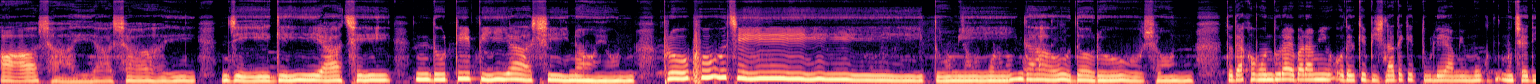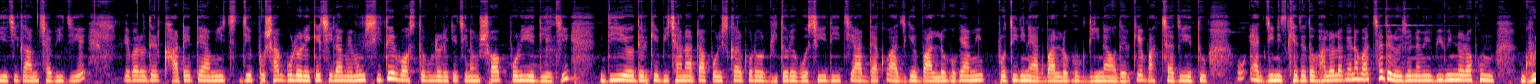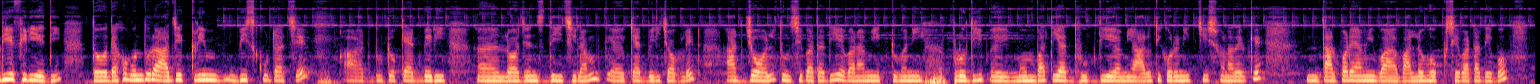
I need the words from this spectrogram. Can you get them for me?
আশায় আশায় জেগে আছে দুটি পিয়াসি নয়ন। প্রভুজি তুমি দাও দর্শন। তো দেখো বন্ধুরা, এবার আমি ওদেরকে বিছনা থেকে তুলে আমি মুখ মুছে দিয়েছি, গামছা ভিজিয়ে। এবার ওদের খাটেতে আমি যে পোশাকগুলো রেখেছিলাম এবং শীতের বস্ত্রগুলো রেখেছিলাম, সব পরিয়ে দিয়েছি। দিয়ে ওদেরকে বিছানাটা পরিষ্কার করে ওর ভিতরে বসিয়ে দিয়েছি। আর দেখো, আজকের বাল্যভোগে আমি প্রতিদিন এক বাল্যভোগ দিই না ওদেরকে। বাচ্চা যেহেতু এক জিনিস খেতে তো ভালো লাগে না বাচ্চাদের, ওই জন্য আমি বিভিন্ন রকম ঘুরিয়ে ফিরিয়ে দিই। তো দেখো বন্ধুরা আজকে ক্রিম বিস্কুট আছে, আর দুটো ক্যাডবেরি লজেন্স দিয়েছিলাম ক্যাডবেরি চকলেট আর জল, তুলসী পাতা দিয়ে। এবার আমি একটুখানি প্রদীপ, এই মোমবাতি আর ধূপ দিয়ে আমি আরতি করে নিচ্ছি সোনাদেরকে। তারপরে আমি বাল্যভোগ সেবাটা দেব।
